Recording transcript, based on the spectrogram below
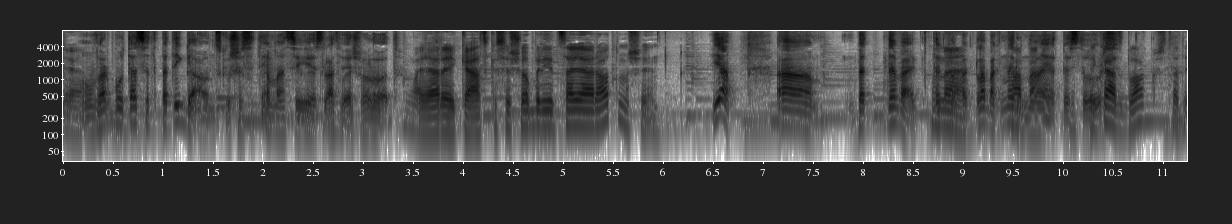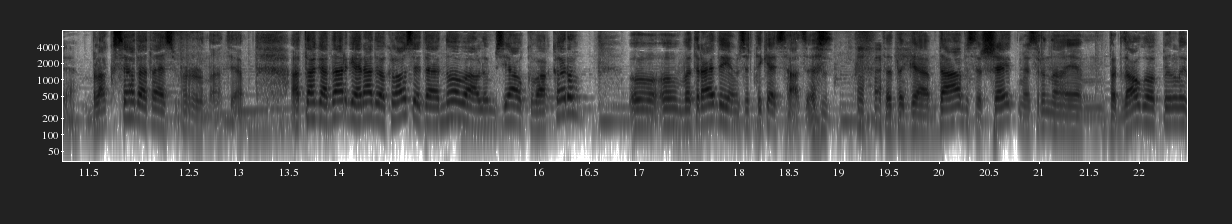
Jā. Un varbūt esat pat igaunis, kurš esat iemācījies latviešu valodu. Vai arī kāds, kas ir šobrīd ceļā ar automašīnu? Jā, uh, bet nevajag. Tad Nē. labāk, labāk nerunājiet Ja tam. kāds blakus tad jā. Blakus sēdētājs var runāt. Jā. Tā kā, darbie radio klausītāji, novēlu jums jauku vakaru. Un, un, bet raidījums ir tikai sācies. Tad, tā kā dāmas ir šeit, mēs runājam par Daugopili,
